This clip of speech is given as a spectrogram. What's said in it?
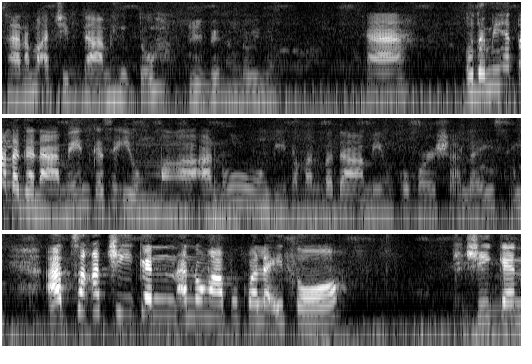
Sana ma-achieve namin to. Even ang gawin niya. Ha? O damihan talaga namin kasi yung mga ano, hindi naman madami yung commercialize. eh. At saka chicken, ano nga po pala ito? Chicken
